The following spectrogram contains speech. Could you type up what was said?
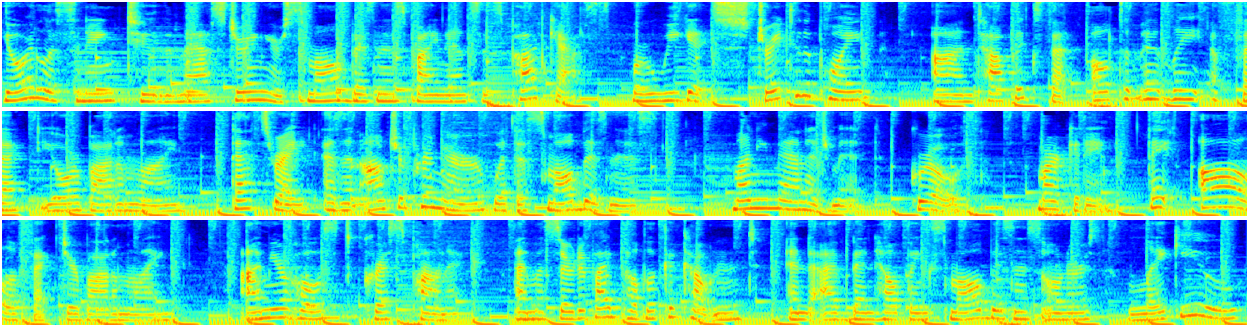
You're listening to the Mastering Your Small Business Finances podcast, where we get straight to the point on topics that ultimately affect your bottom line. That's right, as an entrepreneur with a small business, money management, growth, marketing, they all affect your bottom line. I'm your host, Chris Ponick. I'm a certified public accountant, and I've been helping small business owners like you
